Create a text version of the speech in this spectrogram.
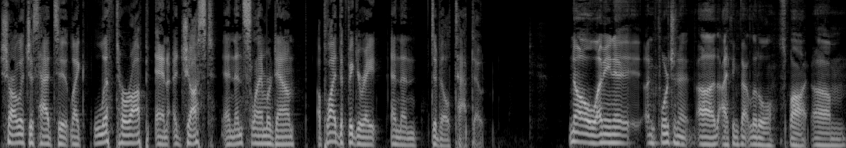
Charlotte just had to like lift her up and adjust and then slam her down, applied the figure eight, and then DeVille tapped out. No, I mean, it, unfortunate. Uh, I think that little spot. Um,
